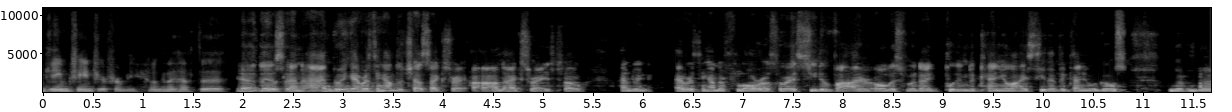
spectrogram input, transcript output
game changer for me. I'm gonna have to. Yeah, it is, and I'm doing everything on the chest X-ray uh, on the X-ray. So I'm doing everything under fluoro. So I see the wire always when I put in the cannula. I see that the cannula goes the, the,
